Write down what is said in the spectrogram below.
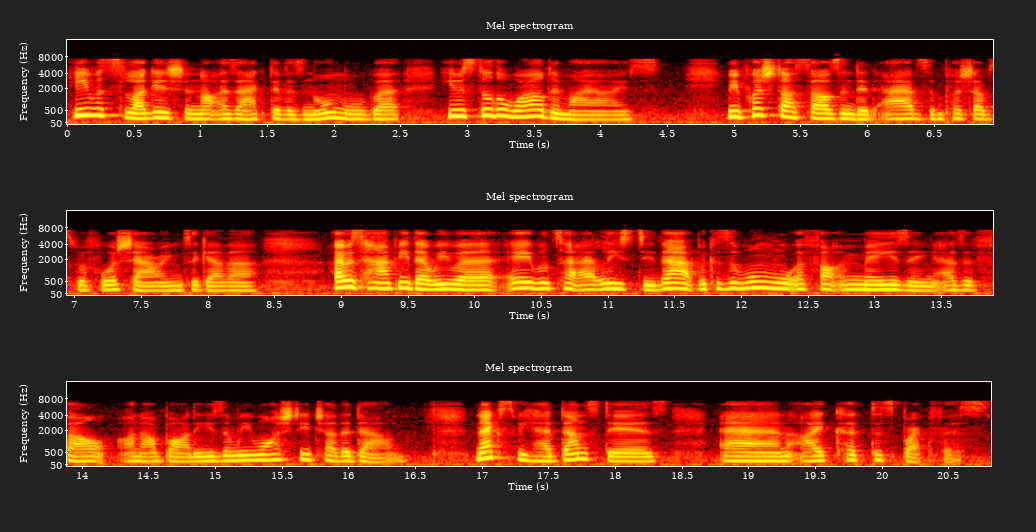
He was sluggish and not as active as normal, but he was still the world in my eyes. We pushed ourselves and did abs and push ups before showering together. I was happy that we were able to at least do that because the warm water felt amazing as it felt on our bodies and we washed each other down. Next, we head downstairs and I cooked us breakfast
